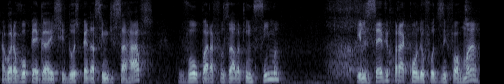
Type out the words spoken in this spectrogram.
Agora eu vou pegar esses dois pedacinhos de sarrafos Vou parafusá-lo aqui em cima. Ele serve para quando eu for desenformar,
